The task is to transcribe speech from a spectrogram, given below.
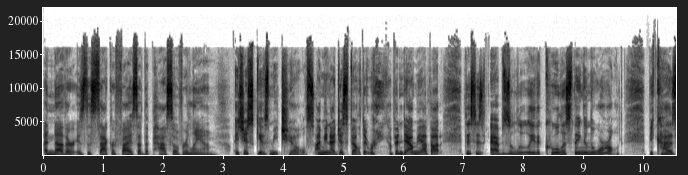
Another is the sacrifice of the Passover lamb. It just gives me chills. I mean, I just felt it running up and down me. I thought, this is absolutely the coolest thing in the world because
